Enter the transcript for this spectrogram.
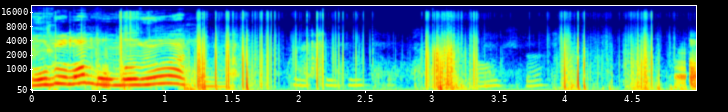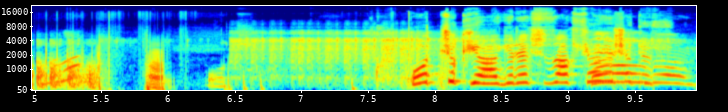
Ne oluyor lan bombalıyorlar seni. Bot. Botçuk ya gereksiz aksiyon yaşatıyorsun. oldum.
